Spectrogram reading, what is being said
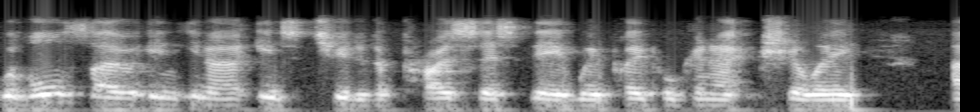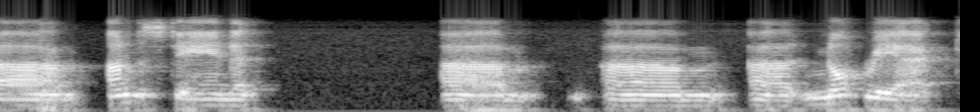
We've also in, you know, instituted a process there where people can actually um, understand it, um, um, uh, not react,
